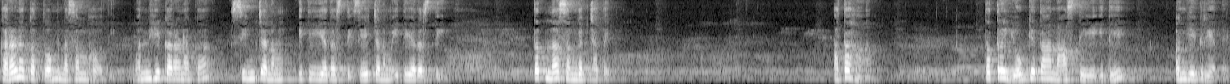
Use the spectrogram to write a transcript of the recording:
करणकत्वं न सम्भवति। वह्निकरणकसिञ्चनम् इति यदस्ति, सेचनम् इति यदस्ति, तत् न सङ्गच्छते। अतः तत्र योग्यता नास्ति इति अङ्गीक्रियते।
